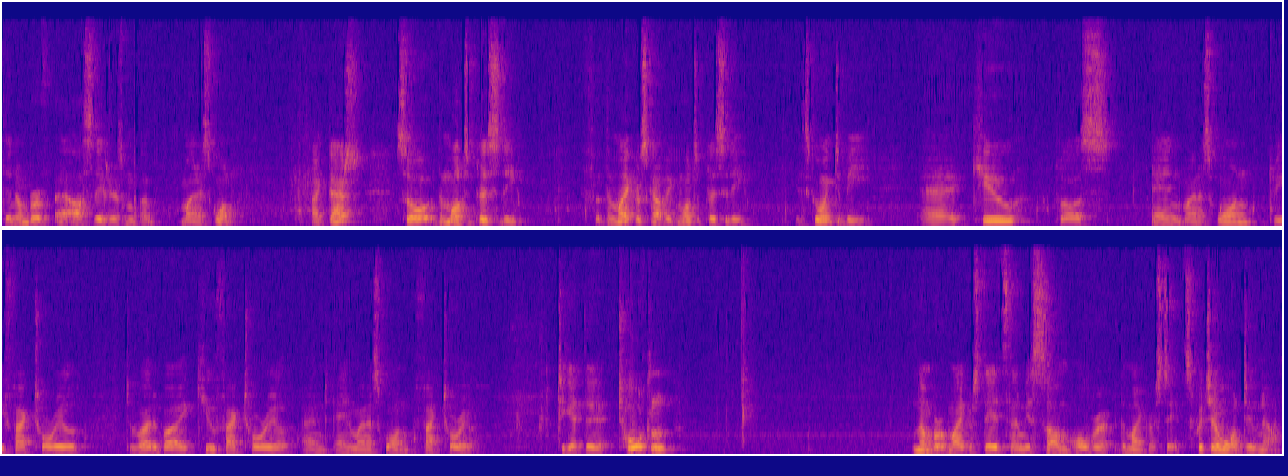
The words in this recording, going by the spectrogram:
the number of uh, oscillators uh, minus 1, like that. So the multiplicity, for the microscopic multiplicity, is going to be uh, q plus n minus 1, 3 factorial, divided by q factorial and n minus 1 factorial. To get the total number of microstates, then we sum over the microstates, which I won't do now.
